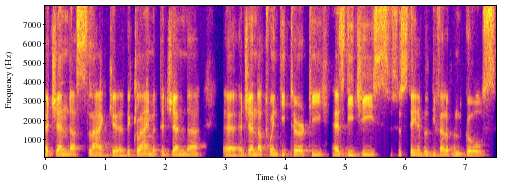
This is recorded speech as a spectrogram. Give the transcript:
agendas like uh, the climate agenda, Agenda 2030, SDGs, Sustainable Development Goals,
